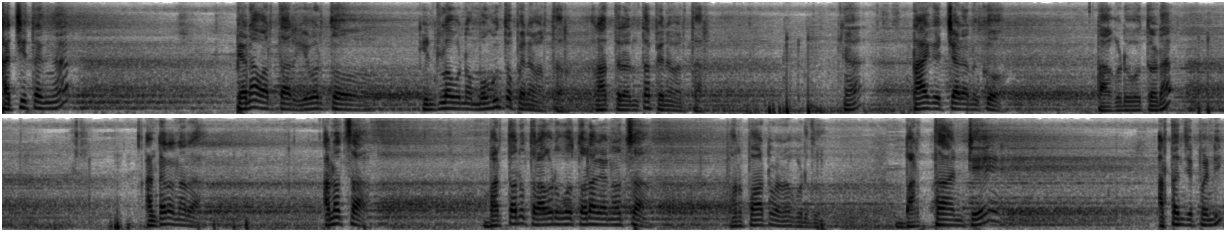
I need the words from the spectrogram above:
ఖచ్చితంగా పెనబడతారు ఎవరితో? ఇంట్లో ఉన్న మొగుతో పెనబడతారు రాత్రంతా పెనబడతారు తాగొచ్చాడనుకో తాగి తాగుడు పోతాడా? అంటారన్నారా అనొచ్చా? భర్తను త్రాగుడు పోతాడా అని అనొచ్చా? పొరపాటు అనకూడదు. భర్త అంటే అర్థం చెప్పండి.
